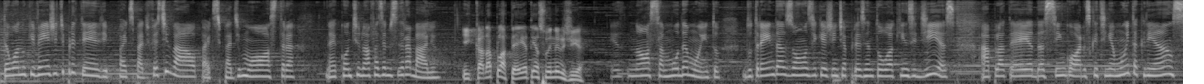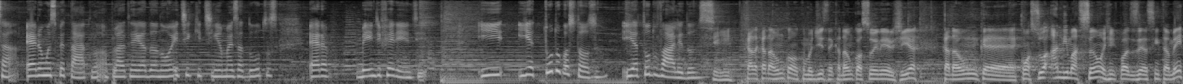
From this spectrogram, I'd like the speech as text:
Então, ano que vem a gente pretende participar de festival, participar de mostra, né? continuar fazendo esse trabalho. E cada plateia tem a sua energia. Nossa, muda muito. Do trem das 11 que a gente apresentou há 15 dias, a plateia das 5 horas que tinha muita criança era um espetáculo. A plateia da noite que tinha mais adultos era bem diferente. E, e, é tudo gostoso. E é tudo válido. Sim. Cada, cada um, como eu disse, né? cada um com a sua energia, cada um com a sua animação, a gente pode dizer assim também.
